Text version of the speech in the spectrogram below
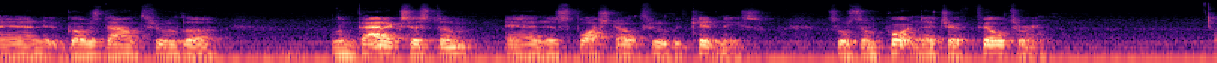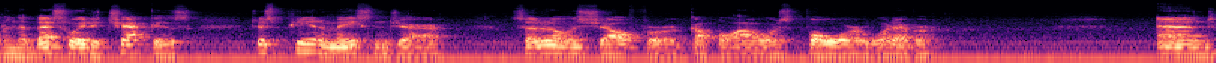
and it goes down through the lymphatic system and is flushed out through the kidneys. So it's important that you're filtering. And the best way to check is just pee in a mason jar, set it on the shelf for a couple hours, four, whatever. And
